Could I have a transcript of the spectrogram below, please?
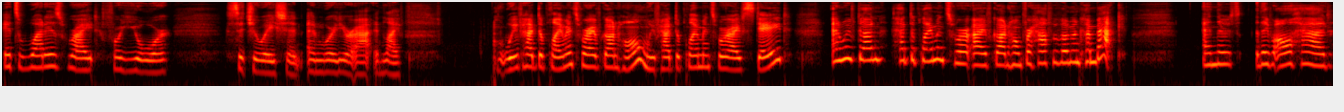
It's what is right for your situation and where you're at in life. We've had deployments where I've gone home, we've had deployments where I've stayed, and we've done had deployments where I've gone home for half of them and come back. And there's they've all had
